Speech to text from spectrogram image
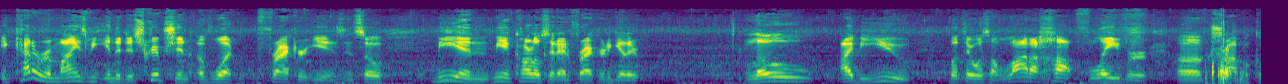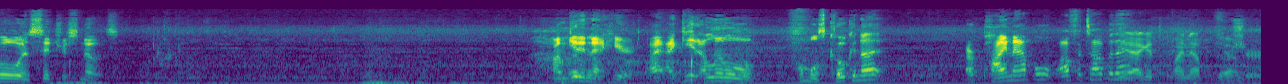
it kind of reminds me in the description of what Fracker is, and so me and me and Carlos had had Fracker together. Low IBU, but there was a lot of hop flavor of tropical and citrus notes. I'm getting that here. I, I get a little almost coconut or pineapple off the top of that. Yeah, I get the pineapple for Yeah. sure.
